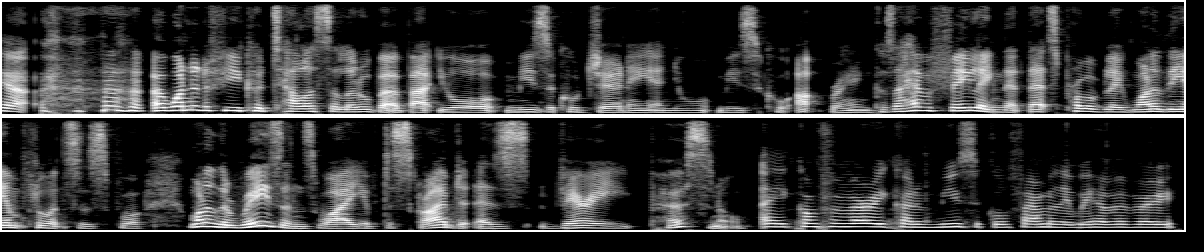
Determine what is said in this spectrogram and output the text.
Yeah. I wondered if you could tell us a little bit about your musical journey and your musical upbringing, because I have a feeling that that's probably one of the influences for one of the reasons why you've described it as very personal. I come from a very kind of musical family. We have a very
